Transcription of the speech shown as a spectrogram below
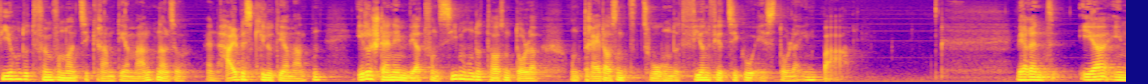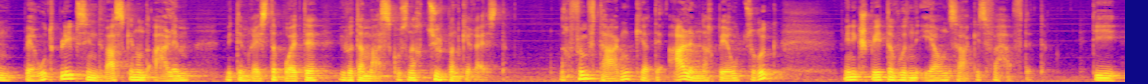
495 Gramm Diamanten, also ein halbes Kilo Diamanten, Edelsteine im Wert von 700.000 Dollar und 3.244 US-Dollar in Bar. Während er in Beirut blieb, sind Wasken und Alem mit dem Rest der Beute über Damaskus nach Zypern gereist. Nach fünf Tagen kehrte Alem nach Beirut zurück. Wenig später wurden er und Sakis verhaftet. Die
